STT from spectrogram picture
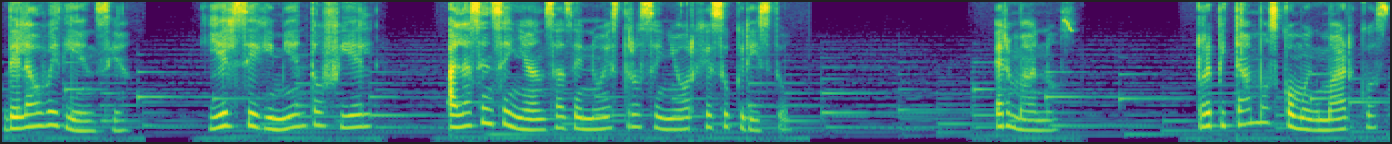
de la obediencia y el seguimiento fiel a las enseñanzas de nuestro Señor Jesucristo Hermanos, Repitamos como en Marcos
